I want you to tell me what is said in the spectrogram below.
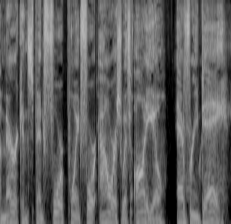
Americans spend 4.4 hours with audio every day.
